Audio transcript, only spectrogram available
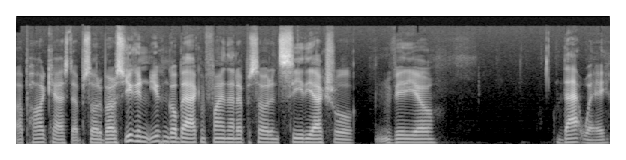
a podcast episode about it. So you can you can go back and find that episode and see the actual video that way.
